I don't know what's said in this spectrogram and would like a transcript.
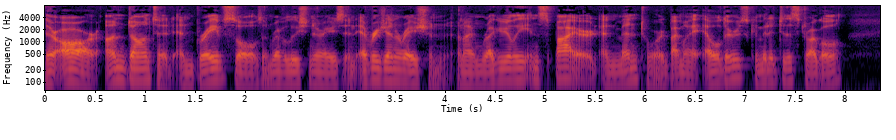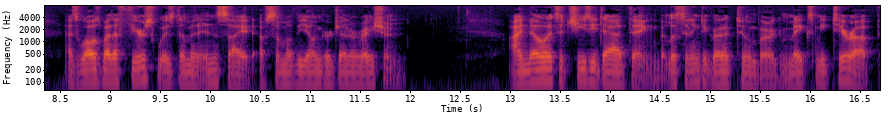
There are undaunted and brave souls and revolutionaries in every generation, and I am regularly inspired and mentored by my elders committed to the struggle, as well as by the fierce wisdom and insight of some of the younger generation. I know it's a cheesy dad thing, but listening to Greta Thunberg makes me tear up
